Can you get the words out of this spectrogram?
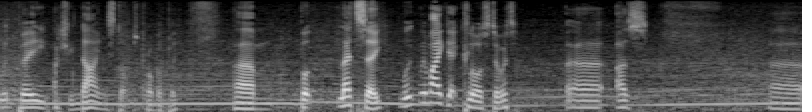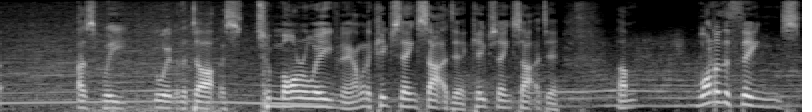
would be, actually, nine stops probably. Um, but let's see. We, we might get close to it uh, as uh, as we go into the darkness tomorrow evening. I'm going to keep saying Saturday. Keep saying Saturday. Um, one of the things.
